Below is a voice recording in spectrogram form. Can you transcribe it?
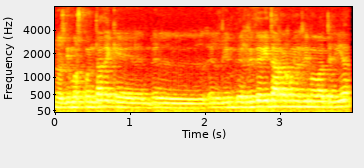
nos dimos cuenta de que el, el, el riff de guitarra con el ritmo de batería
